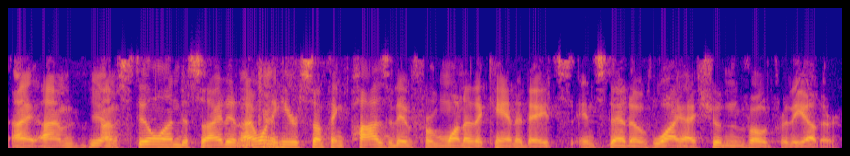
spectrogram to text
I, I'm, Yeah. I'm still undecided. I want to hear something positive from one of the candidates instead of why I shouldn't vote for the other.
